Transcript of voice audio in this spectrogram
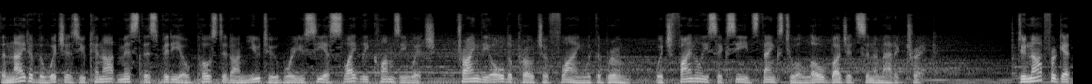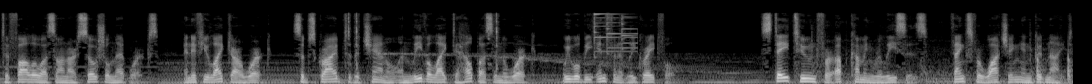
the Night of the Witches you cannot miss this video posted on YouTube where you see a slightly clumsy witch, trying the old approach of flying with the broom, which finally succeeds thanks to a low-budget cinematic trick. Do not forget to follow us on our social networks, and if you liked our work, subscribe to the channel and leave a like to help us in the work, we will be infinitely grateful. Stay tuned for upcoming releases, thanks for watching and good night.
